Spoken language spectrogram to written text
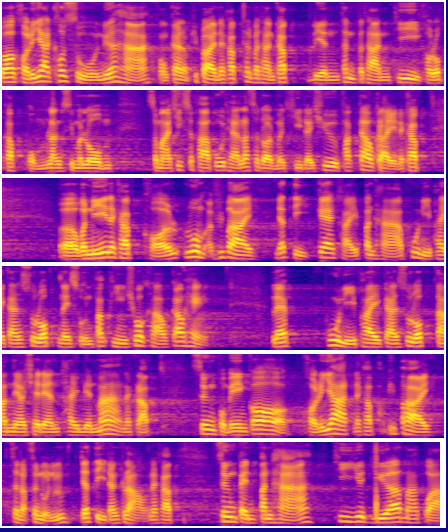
ก็ขออนุญาตเข้าสู่เนื้อหาของการอภิปรายนะครับ ท่านประธานครับเรียนท่านประธานที่เคารพครับผมรังสิมโรมสมาชิกสภาผู้แทนราษฎรบัญชีรายชื่อพักก้าวไกลนะครับวันนี้นะครับขอร่วมอภิปรายยติแก้ไขปัญหาผู้หนีภัยการสู้รบในศูนย์พักพิงชั่วคราว 9 แห่ง และผู้หนีภัยการสู้รบตามแนวชายแดนไทยเมียนมานะครับ ซึ่งผมเองก็ขออนุญาตนะครับอภิปรายสนับสนุนยติดังกล่าวนะครับ ซึ่งเป็นปัญหาที่ยืดเยื้อมากว่า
